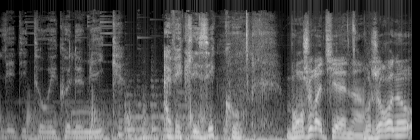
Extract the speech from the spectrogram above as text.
L'édito économique avec les échos. Bonjour Étienne. Bonjour Renaud.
